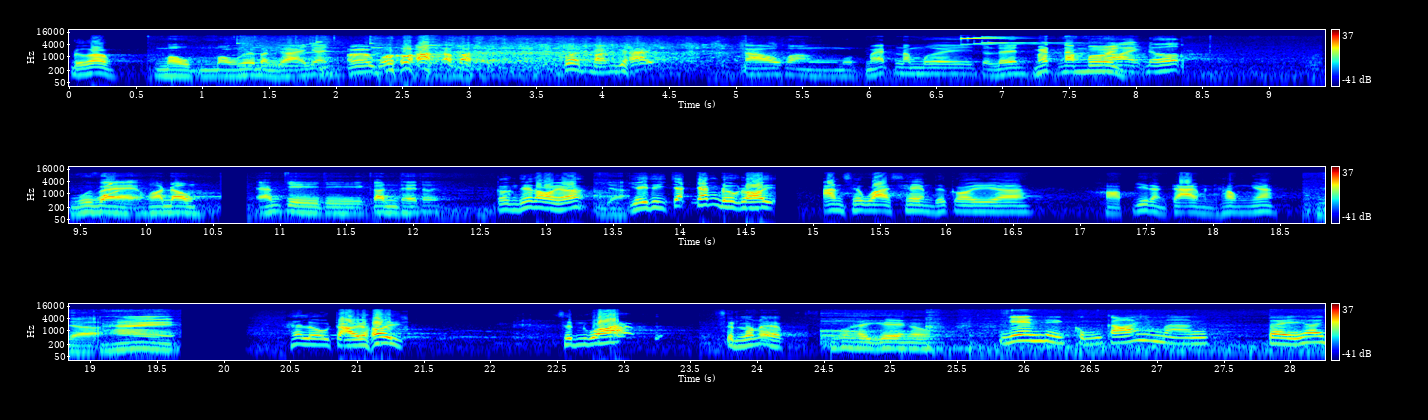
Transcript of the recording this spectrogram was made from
được không? Màu màu người bạn gái chứ anh. Ờ của bên bạn gái. Cao khoảng một m năm mươi trở lên. Mét năm mươi. Rồi được. Vui vẻ hòa đồng. Em chỉ chỉ cần thế thôi. Cần thế thôi hả? Dạ. vậy thì chắc chắn được rồi. Anh sẽ qua xem để coi ờ, hợp với đàn trai mình không nha? Dạ. Hai hello trời ơi! Xinh quá! Xinh lắm em. Có hay ghen không? Ghen thì cũng có nhưng mà tùy thôi.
